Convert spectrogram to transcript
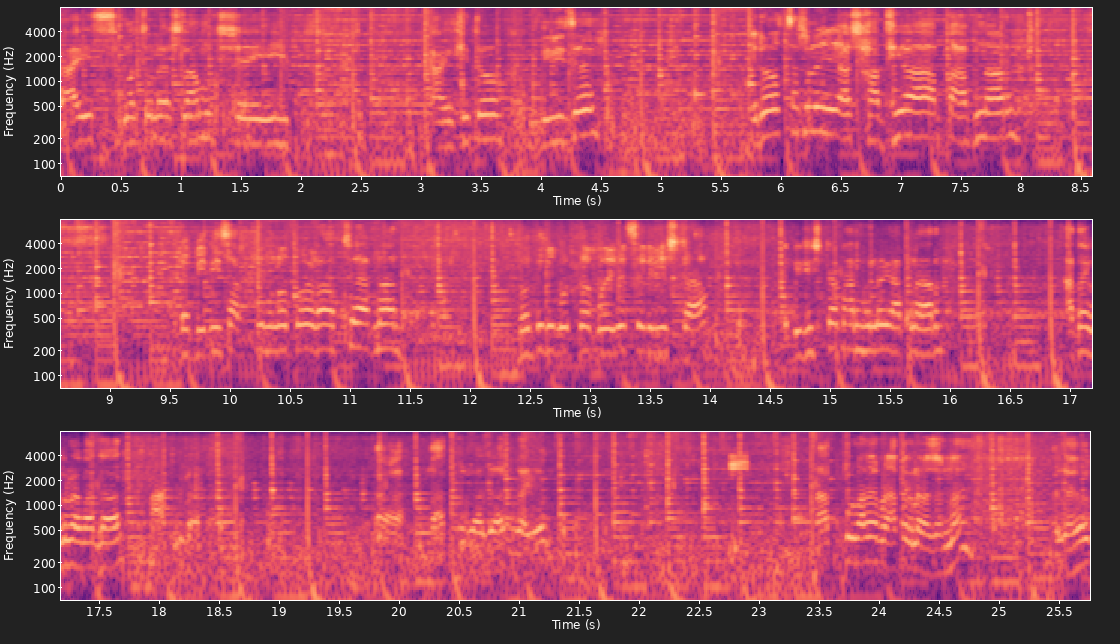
গাইস আমরা চলে আসলাম সেই কাঙ্ক্ষিত ব্রিজে। এটা হচ্ছে আসলে সাথিয়া পাবনার আর কি মূলত এটা হচ্ছে আপনার নদীর উপর বয়ে গেছে ব্রিজটা ব্রিজটা পার হলেই আপনার আতাইগুলা বাজার। আহ, নাথপুর বাজার যাই হোক। নাথপুর বাজার আতাইগুলা বাজার না? যাই হোক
